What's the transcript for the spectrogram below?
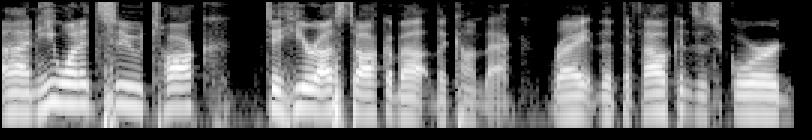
Uh, and he wanted to talk to hear us talk about the comeback, right? That the Falcons have scored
